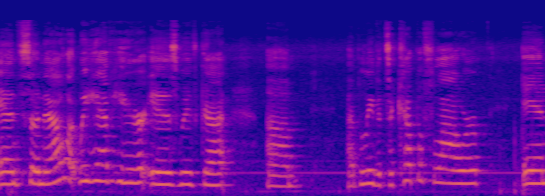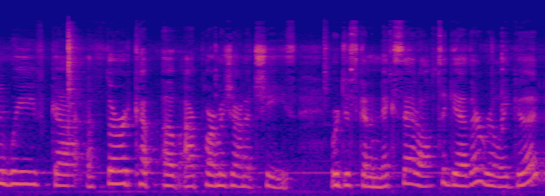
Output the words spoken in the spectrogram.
And so now what we have here is we've got, um, I believe it's a cup of flour, and we've got a third cup of our Parmigiana cheese. We're just going to mix that all together really good.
